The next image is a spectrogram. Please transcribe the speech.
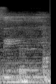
feel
